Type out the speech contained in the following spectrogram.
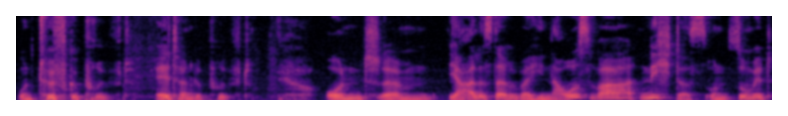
und TÜV geprüft, Eltern geprüft. Und ähm, ja, alles darüber hinaus war nicht das. Und somit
